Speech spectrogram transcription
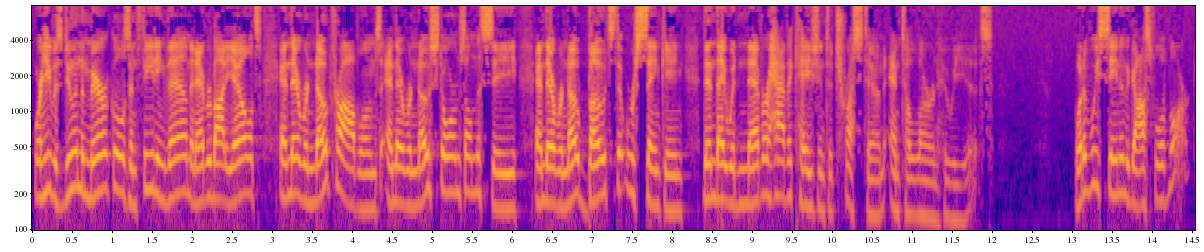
where he was doing the miracles and feeding them and everybody else, and there were no problems, and there were no storms on the sea, and there were no boats that were sinking, then they would never have occasion to trust him and to learn who he is. What have we seen in the Gospel of Mark?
